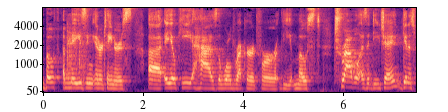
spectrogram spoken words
both amazing entertainers. Uh, Aoki has the world record for the most travel as a DJ, Guinness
